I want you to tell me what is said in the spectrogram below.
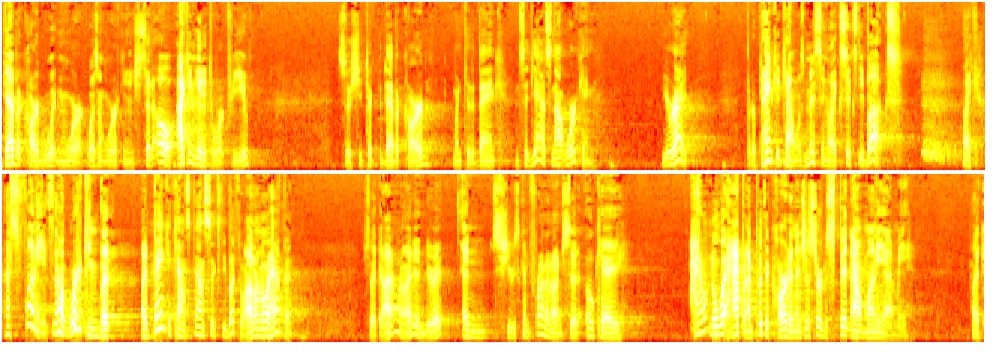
debit card wouldn't work, wasn't working. She said, Oh, I can get it to work for you. So she took the debit card, went to the bank, and said, Yeah, it's not working. You're right. But her bank account was missing like 60 bucks. Like, that's funny. It's not working, but my bank account's down 60 bucks. Well, I don't know what happened. She's like, I don't know. I didn't do it. And she was confronted on it. She said, okay, I don't know what happened. I put the card in and it just started spitting out money at me. Like,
